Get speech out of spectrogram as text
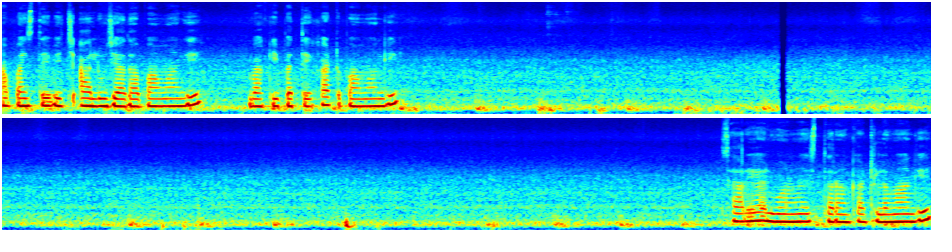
ਆਪਾਂ ਇਸ ਦੇ ਵਿੱਚ ਆਲੂ ਜ਼ਿਆਦਾ ਪਾਵਾਂਗੇ, ਬਾਕੀ ਪੱਤੇ ਘੱਟ ਪਾਵਾਂਗੇ। ਸਾਰੇ ਆਲੂਆਂ ਨੂੰ ਇਸ ਤਰ੍ਹਾਂ ਕੱਟ ਲਵਾਂਗੇ।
